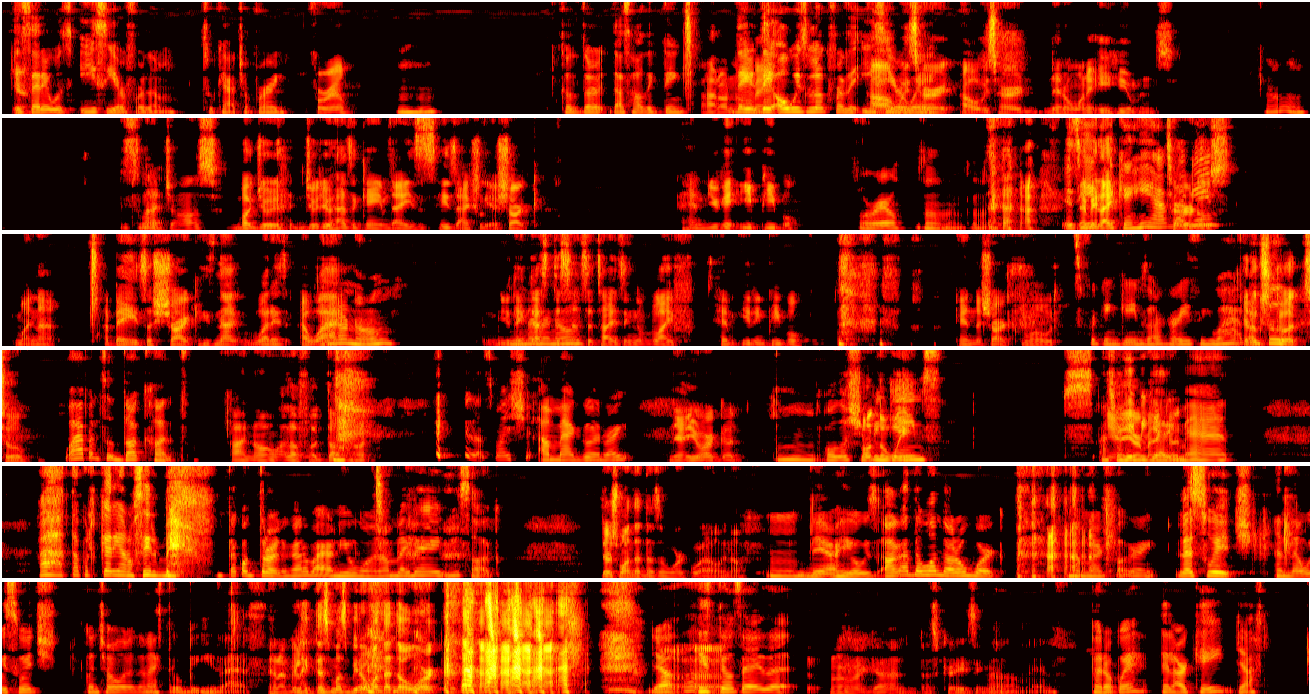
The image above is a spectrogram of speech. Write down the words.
they yeah. said it was easier for them to catch a prey. for real? Mm-hmm. Because they're that's how they think. I don't know. they man. they always look for the I easier always way. heard. I always heard they don't want to eat humans. Oh. This is not it- Jaws, but Ju- Juju has a game that he's he's actually a shark, and you can eat people. For real. Oh my god. Is Maybe he like can he have? Turtles. Why not? A it's a shark. He's not. What is a what? I don't know. You You think that's know. desensitizing of life? Him eating people in the shark mode. These freaking games are crazy. What happened It looks to good too. what happened to Duck Hunt? I know. I love a duck hunt. That's my shit. I'm mad good, right? yeah, you are good. Mm, all On shooting the games. I Yeah, should he you're be getting mad. Ah, esta porquería no sirve. Esta control. I gotta buy a new one. I'm like, babe, you suck. There's one that doesn't work well enough. Mm, yeah, he always, I got the one that don't work. I'm like, okay, let's switch. And then we switch controllers and I still beat his ass. and I'd be like, this must be the one that don't work. yep, he Uh, still says that. oh my god, that's crazy, man. Oh, man. Pero pues, el arcade ya.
